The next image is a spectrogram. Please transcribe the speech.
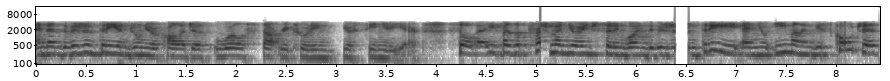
And then Division three and junior colleges will start recruiting your senior year. So uh, if as a freshman you're interested in going Division three and you're emailing these coaches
